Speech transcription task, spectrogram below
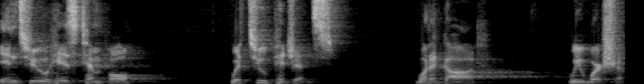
into his temple with two pigeons. What a God we worship.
